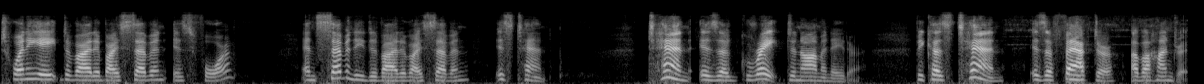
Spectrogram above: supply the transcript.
28 divided by 7 is 4, and 70 divided by 7 is 10. 10 is a great denominator because 10 is a factor of 100.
